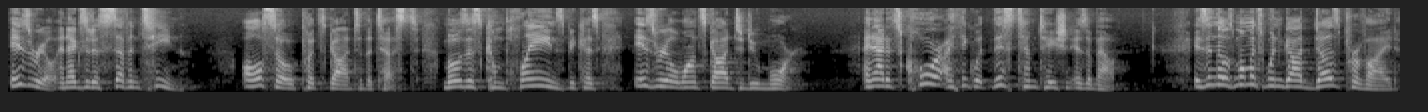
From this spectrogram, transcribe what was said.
Israel in Exodus 17 also puts God to the test. Moses complains because Israel wants God to do more. And at its core, I think what this temptation is about is in those moments when God does provide,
